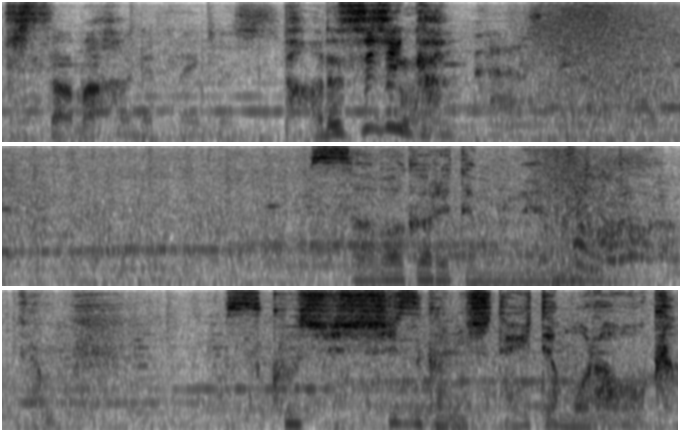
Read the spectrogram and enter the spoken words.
貴様パルス人か。騒がれても面倒だ少し静かにしていてもらおうか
